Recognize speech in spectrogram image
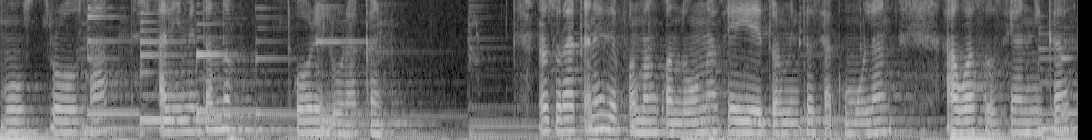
monstruosa alimentando por el huracán. Los huracanes se forman cuando una serie de tormentas se acumulan aguas oceánicas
